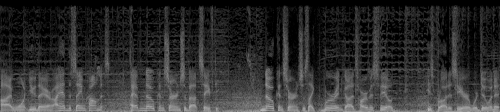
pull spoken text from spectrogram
I want you there. I had the same calmness. I have no concerns about safety. No concerns. It's like we're in God's harvest field. He's brought us here. We're doing it.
